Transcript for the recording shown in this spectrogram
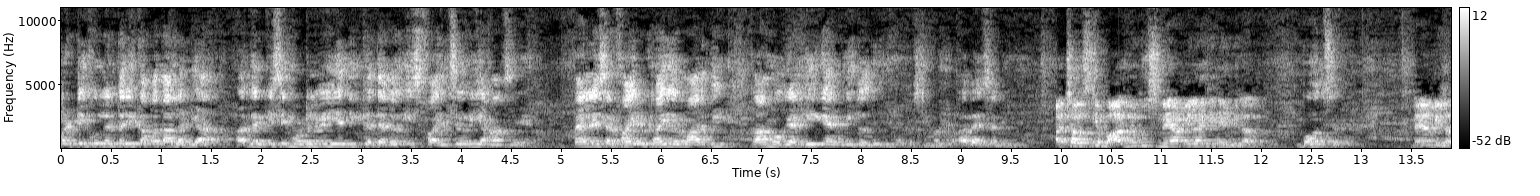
पर्टिकुलर तरीका पता लग गया। अगर किसी मॉडल में ये दिक्कत है तो इस फ़ाइल से और यहाँ से है। पहले सर फ़ाइल उठाई और मार दी काम हो गया ठीक है नहीं तो दे दिया कस्टमर को। अब ऐसा नहीं अच्छा उसके बाद भी कुछ नया मिला कि नहीं मिला? बहुत सर। नया मिला।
